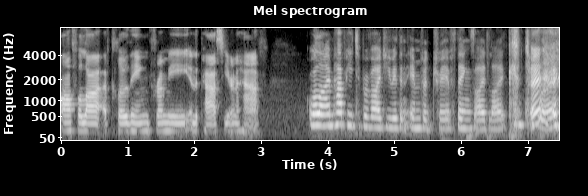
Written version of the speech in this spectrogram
awful lot of clothing from me in the past year and a half. Well, I'm happy to provide you with an inventory of things I'd like to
